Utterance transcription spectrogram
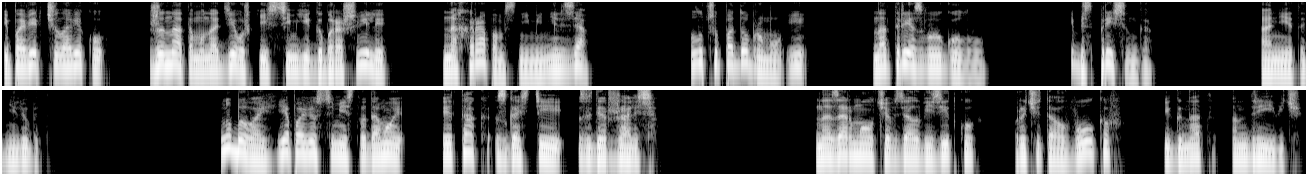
И поверь человеку, женатому на девушке из семьи Габарашвили, нахрапом с ними нельзя. Лучше по-доброму и на трезвую голову. И без прессинга. Они это не любят. Ну, бывай, я повез семейство домой, и так с гостей задержались. Назар молча взял визитку, прочитал Волков Игнат Андреевич.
